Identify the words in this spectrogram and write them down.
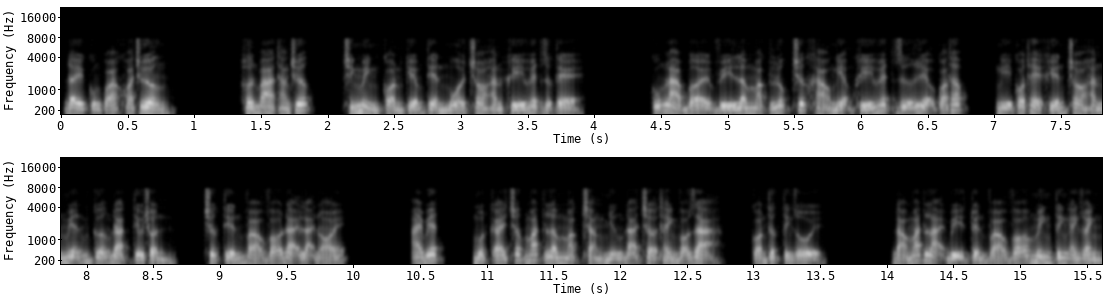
Đây cũng quá khoa trương. Hơn ba tháng trước, chính mình còn kiếm tiền mua cho hắn khí huyết dược tề. Cũng là bởi vì lâm mặc lúc trước khảo nghiệm khí huyết dữ liệu quá thấp, nghĩ có thể khiến cho hắn miễn cưỡng đạt tiêu chuẩn, trước tiến vào võ đại lại nói. Ai biết, một cái chớp mắt lâm mặc chẳng những đã trở thành võ giả, còn thức tỉnh rồi. Đảo mắt lại bị tuyển vào võ minh tinh anh doanh,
